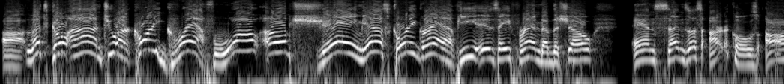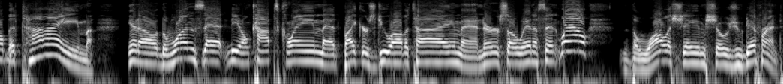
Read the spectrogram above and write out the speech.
Uh, let's go on to our Corey Graff Wall of Shame. Yes, Corey Graff. He is a friend of the show and sends us articles all the time. You know, the ones that, you know, cops claim that bikers do all the time and they're so innocent. Well, the Wall of Shame shows you different.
